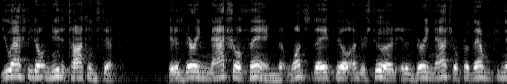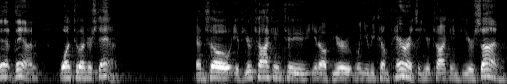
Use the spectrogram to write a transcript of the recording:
you actually don't need a talking stick. It is very natural thing that once they feel understood, it is very natural for them to then want to understand. And so if you're talking to, you know, if you're, when you become parents and you're talking to your son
